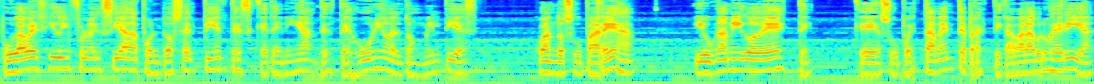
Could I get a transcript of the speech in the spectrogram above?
pudo haber sido influenciada por dos serpientes que tenía desde junio del 2010, cuando su pareja y un amigo de este, que supuestamente practicaba la brujería,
